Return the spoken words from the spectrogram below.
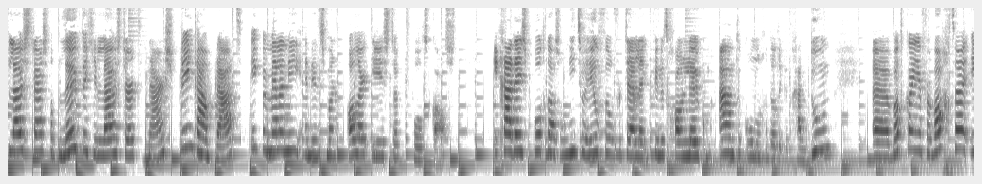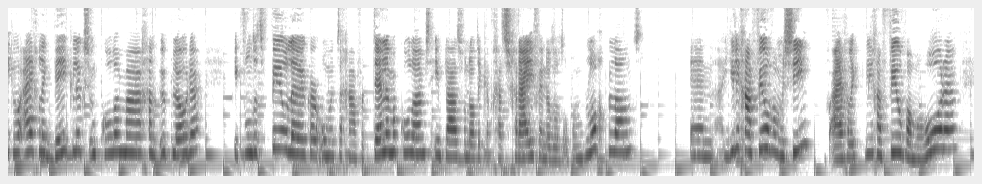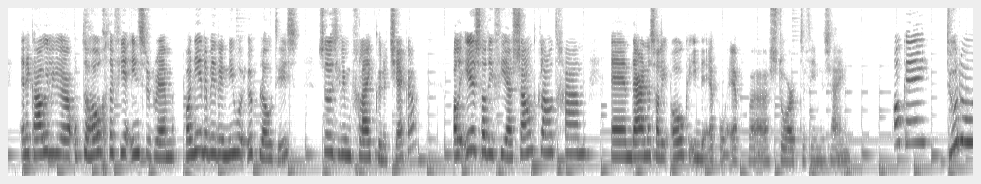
luisteraars, wat leuk dat je luistert naar Springkaanpraat. Ik ben Melanie en dit is mijn allereerste podcast. Ik ga deze podcast nog niet zo heel veel vertellen. Ik vind het gewoon leuk om aan te kondigen dat ik het ga doen. Uh, wat kan je verwachten? Ik wil eigenlijk wekelijks een column uh, gaan uploaden. Ik vond het veel leuker om het te gaan vertellen, mijn columns, in plaats van dat ik het ga schrijven en dat het op een blog belandt. En uh, jullie gaan veel van me zien, of eigenlijk, jullie gaan veel van me horen. En ik hou jullie op de hoogte via Instagram wanneer er weer een nieuwe upload is, zodat jullie hem gelijk kunnen checken. Allereerst zal die via SoundCloud gaan en daarna zal hij ook in de Apple App Store te vinden zijn. Oké, okay, doei!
